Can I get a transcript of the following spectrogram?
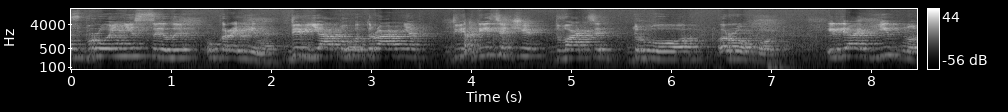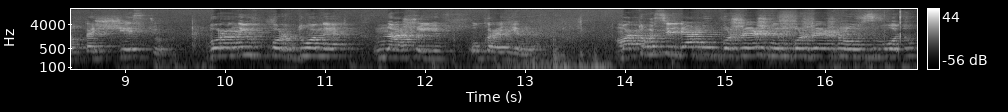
у Збройні Сили України 9 травня 2022 року. Ілля гідно та з честю боронив кордони нашої України. Матрос Ілля був пожежним пожежного взводу.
